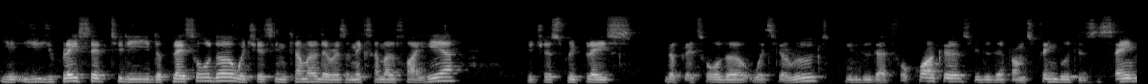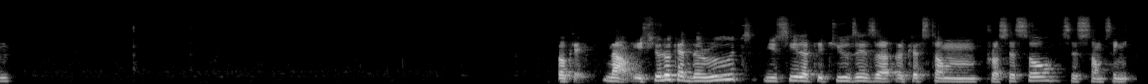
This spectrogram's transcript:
you, you place it to the the placeholder which is in camel there is an xml file here you just replace the placeholder with your route you do that for quarkus you do that on spring boot it's the same Okay, now if you look at the route, you see that it uses a, a custom processor. This is something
